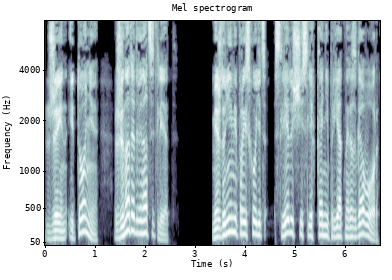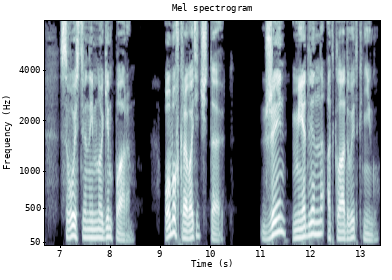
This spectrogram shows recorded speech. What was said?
Джейн и Тони женаты 12 лет. Между ними происходит следующий слегка неприятный разговор, свойственный многим парам. Оба в кровати читают. Джейн медленно откладывает книгу.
